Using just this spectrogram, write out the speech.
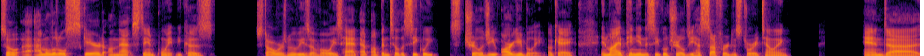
So I'm a little scared on that standpoint because Star Wars movies have always had up, up until the sequel trilogy, arguably. Okay, in my opinion, the sequel trilogy has suffered in storytelling, and uh,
